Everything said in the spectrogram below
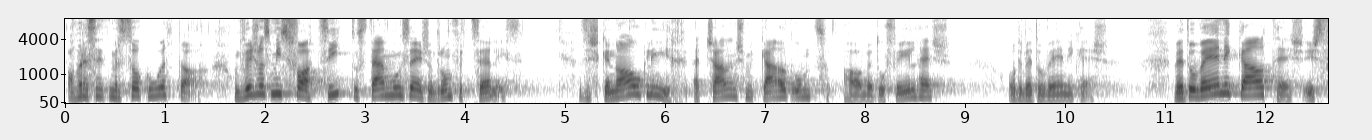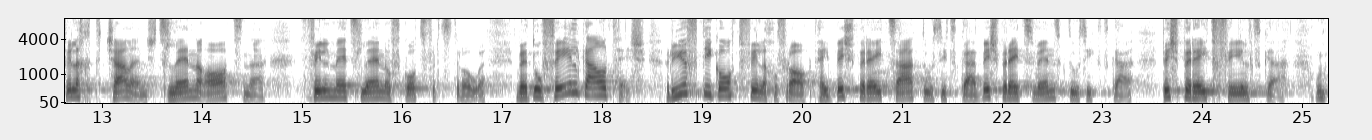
Aber es hat mir so gut da. Und weißt du, was mein Fazit aus dem heraus ist? Und darum erzähle ich es. Es ist genau gleich, eine Challenge mit Geld umzuhaben, wenn du viel hast oder wenn du wenig hast. Wenn du wenig Geld hast, ist es vielleicht die Challenge, zu lernen anzunehmen, viel mehr zu lernen, auf Gott zu vertrauen. Wenn du viel Geld hast, ruft dich Gott vielleicht und fragt, hey, bist du bereit, 10'000 zu geben? Bist du bereit, 20'000 zu geben? Bist du bereit, viel zu geben? Und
